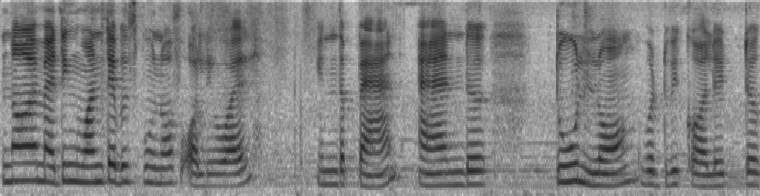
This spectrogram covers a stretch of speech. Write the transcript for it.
now i'm adding one tablespoon of olive oil in the pan and uh, two long what do we call it? Uh,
